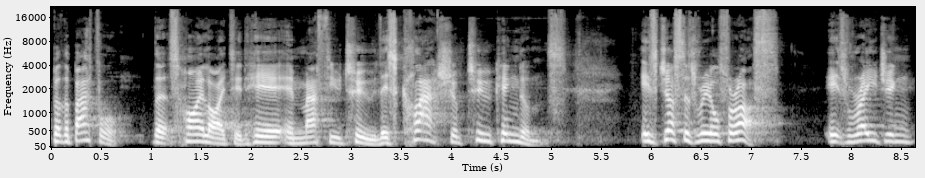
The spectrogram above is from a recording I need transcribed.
But the battle that's highlighted here in Matthew 2, this clash of two kingdoms, is just as real for us. It's raging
